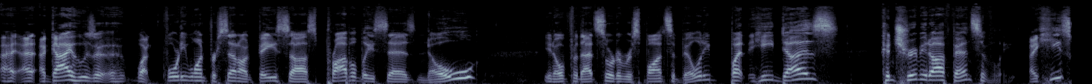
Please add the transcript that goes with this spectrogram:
A guy who's a what 41 percent on faceoffs probably says no, you know, for that sort of responsibility. But he does contribute offensively. Like he's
